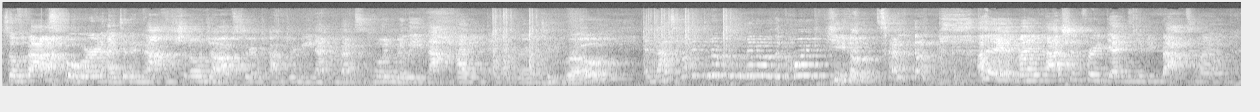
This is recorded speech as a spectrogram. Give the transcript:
So fast forward, I did a national job search after being at New Mexico and really not having any room to grow. And that's how I ended up in the middle of the cornfield. My passion for, again, giving back to my own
